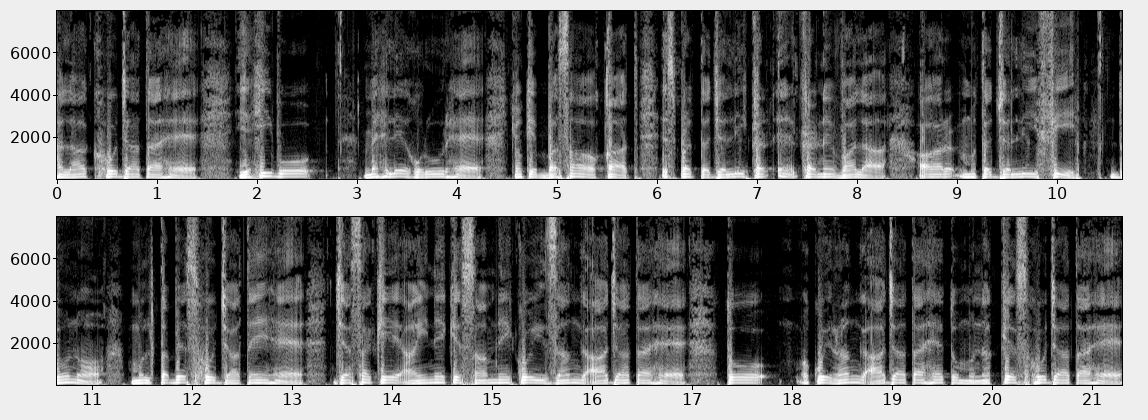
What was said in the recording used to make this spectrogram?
ہلاک ہو جاتا ہے۔ یہی وہ محل غرور ہے، کیونکہ بسا اوقات اس پر تجلی کرنے والا اور متجلی فی دونوں ملتبس ہو جاتے ہیں۔ جیسا کہ آئینے کے سامنے کوئی زنگ آ جاتا ہے تو کوئی رنگ آ جاتا ہے تو منقص ہو جاتا ہے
